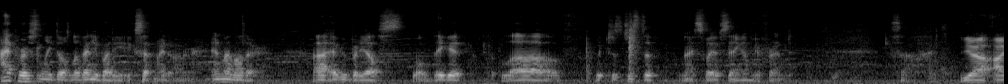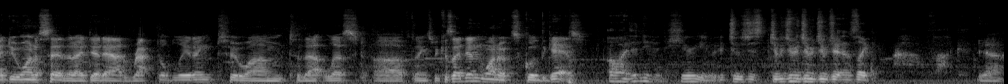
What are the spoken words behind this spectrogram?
I personally don't love anybody except my daughter and my mother. Uh, everybody else, well, they get love, which is just a nice way of saying I'm your friend. So, Yeah, I do want to say that I did add rectal bleeding to um, to that list of things because I didn't want to exclude the gays. oh, I didn't even hear you. It was just jibber, and I was like, ah, fuck. Yeah.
